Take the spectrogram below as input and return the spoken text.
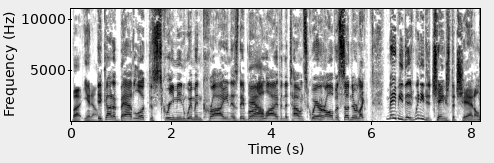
But you know, It got a bad look. The screaming women crying as they burn Yeah. alive in the town square. All of a sudden, they were like, "Maybe this, we need to change the channel.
